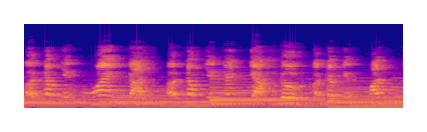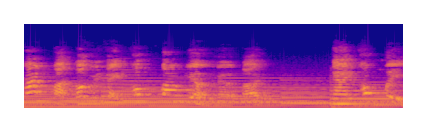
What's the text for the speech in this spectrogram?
ở trong những hoàn cảnh, ở trong những cái chặng đường, ở trong những khoảnh khắc mà tôi quý vị không bao giờ ngờ tới. Ngài không bị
